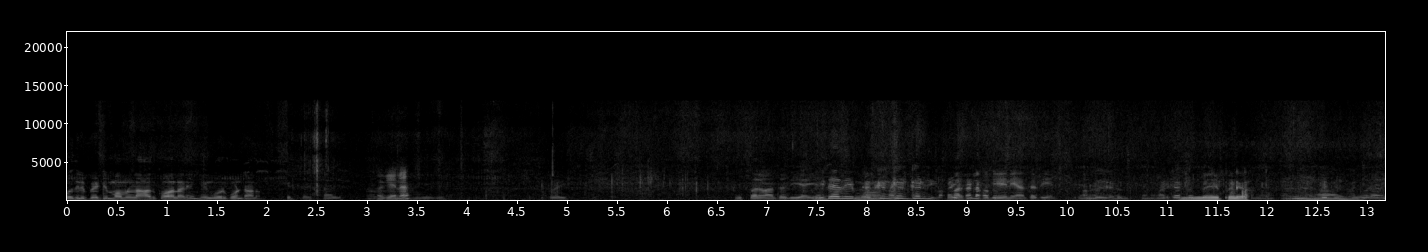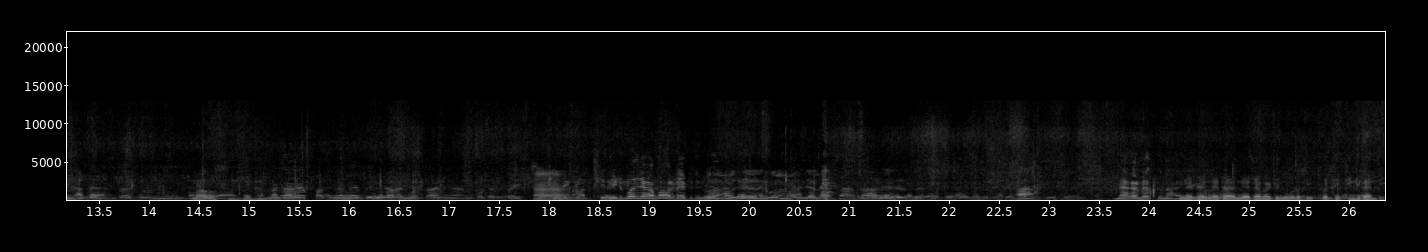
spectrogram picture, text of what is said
వదిలిపెట్టి మమ్మల్ని ఆదుకోవాలని మేము కోరుకుంటాను. ఓకేనా? అంత అంత. మేకలు మెత్తున్నా పెట్టింది కూడా కొద్దిగా కిందికంది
